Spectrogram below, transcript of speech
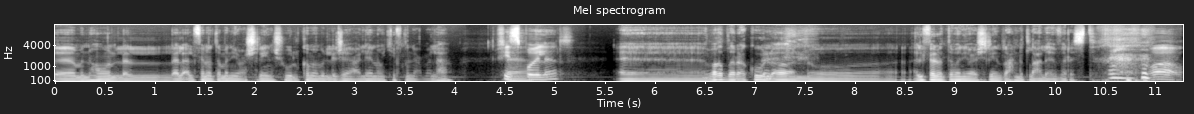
من هون لل 2028 شو القمم اللي جاي علينا وكيف بدنا نعملها. في spoilers أه بقدر أقول آه إنه 2028 راح نطلع على إيفرست. wow.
